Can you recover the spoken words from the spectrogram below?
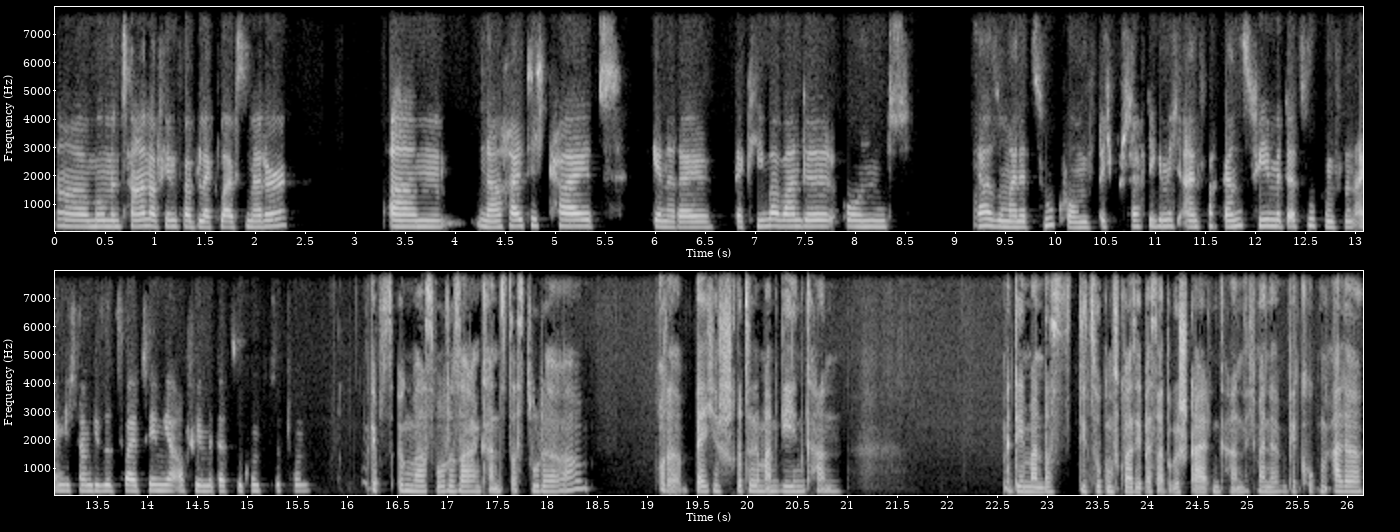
Äh, momentan auf jeden Fall Black Lives Matter. Ähm, Nachhaltigkeit, generell der Klimawandel und ja, so meine Zukunft. Ich beschäftige mich einfach ganz viel mit der Zukunft und eigentlich haben diese zwei Themen ja auch viel mit der Zukunft zu tun. Gibt es irgendwas, wo du sagen kannst, dass du da oder welche Schritte man gehen kann, mit denen man das, die Zukunft quasi besser gestalten kann? Ich meine, wir gucken alle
